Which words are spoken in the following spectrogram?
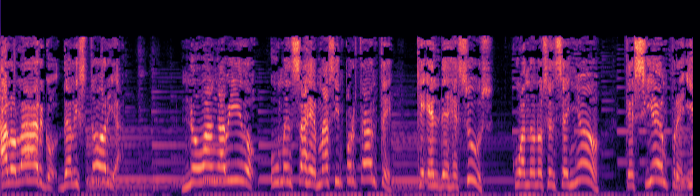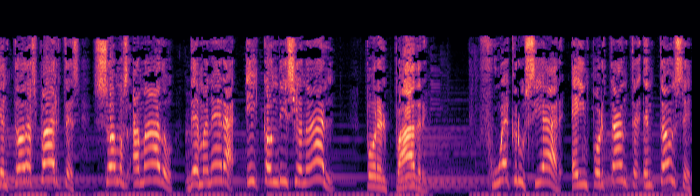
a lo largo de la historia, no han habido un mensaje más importante que el de Jesús cuando nos enseñó que siempre y en todas partes somos amados de manera incondicional por el Padre. Fue crucial e importante entonces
